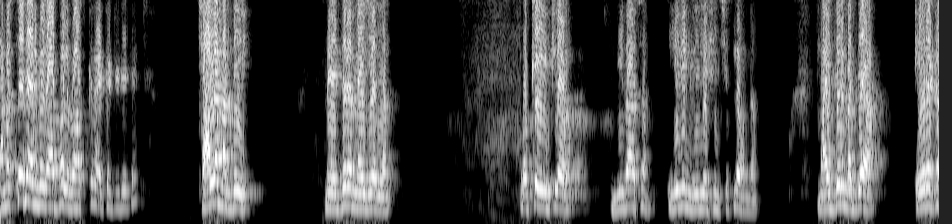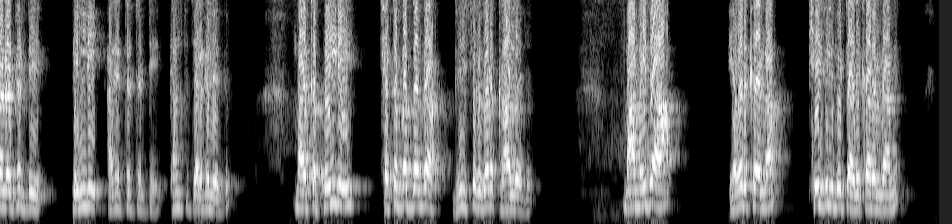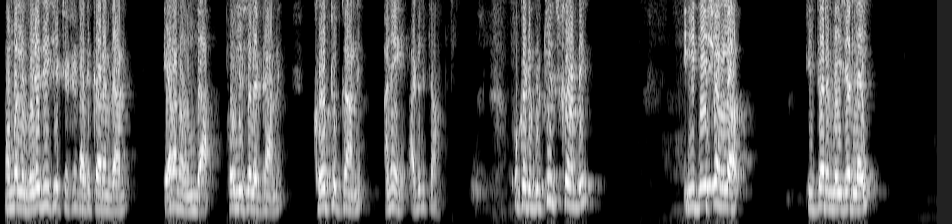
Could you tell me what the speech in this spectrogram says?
నమస్తే నేను మీ రాపల్లి భాస్కర్ అడ్వకేట్ చాలా మంది మేమిద్దరం మేజర్లం ఒకే ఇంట్లో నివాసం లివింగ్ రిలేషన్షిప్లో ఉన్నాం. మా ఇద్దరి మధ్య ఏ రకమైనటువంటి పెళ్ళి అనేటటువంటి తంతు జరగలేదు. మా యొక్క పెళ్ళి చట్టబద్ధంగా రిజిస్టర్ కూడా కాలేదు. మా మీద ఎవరికైనా కేసులు పెట్టే అధికారం కానీ మమ్మల్ని విడదీసేటటువంటి అధికారం కానీ ఏమైనా ఉందా? పోలీసులకు కానీ కోర్టుకు కానీ అని అడుగుతాం. ఒకటి గుర్తుంచుకోండి. ఈ దేశంలో ఇద్దరు మేజర్లు అయి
